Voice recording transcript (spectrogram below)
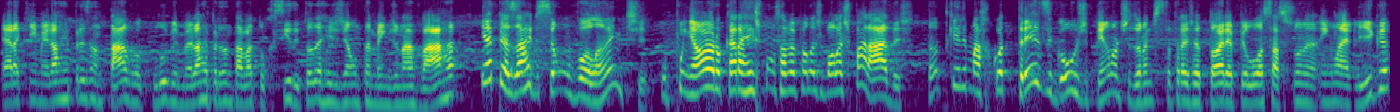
era quem melhor representava o clube, melhor representava a torcida e toda a região também de Navarra. E apesar de ser um volante, o Punhal era o cara responsável pelas bolas paradas. Tanto que ele marcou 13 gols de pênalti durante essa trajetória pelo Osasuna em La Liga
